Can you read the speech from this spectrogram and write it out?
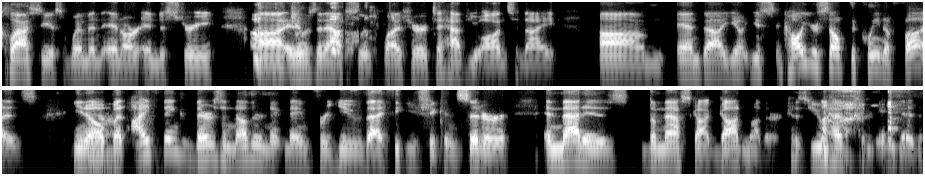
classiest women in our industry, uh, and it was an absolute pleasure to have you on tonight. Um, and uh, you know you call yourself the Queen of Fuzz, you know, Yeah. but I think there's another nickname for you that I think you should consider. And that is the mascot godmother, because you have created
